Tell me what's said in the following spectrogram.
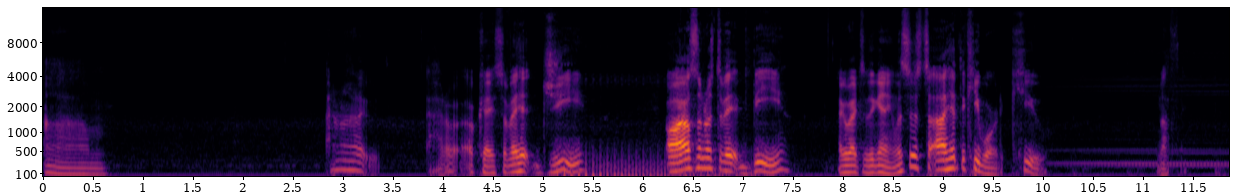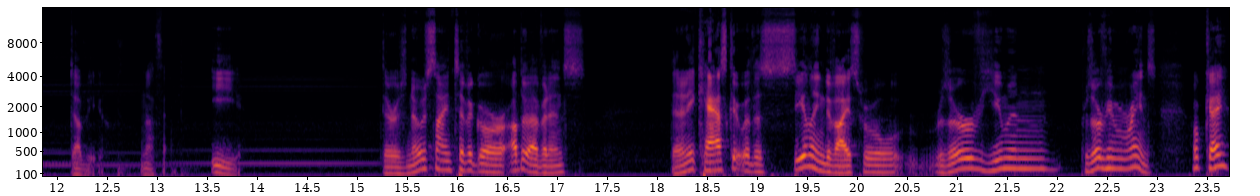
Um. I don't know how to. How do? Okay, so if I hit G, oh, I also noticed if I hit B, I go back to the beginning. Let's just uh, hit the keyboard. Q, nothing. W, nothing. E. There is no scientific or other evidence that any casket with a sealing device will reserve human preserve human remains. Okay.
